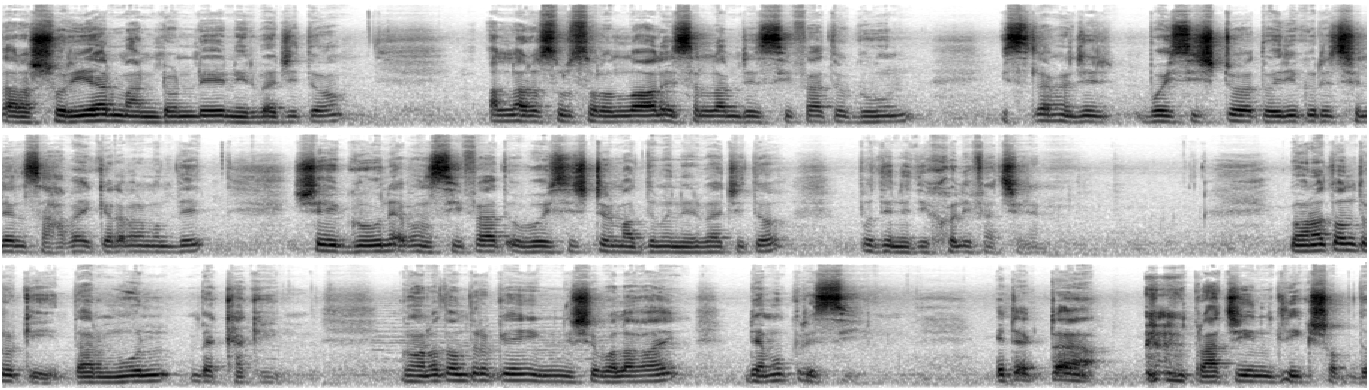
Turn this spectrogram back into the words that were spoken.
তারা শরিয়ার মানদণ্ডে নির্বাচিত। আল্লাহ রসুল সাল্লাহ আলাইসাল্লাম যে সিফাত গুণ, ইসলামের যে বৈশিষ্ট্য তৈরি করেছিলেন সাহাবাই কেরামের মধ্যে সেই গুণ এবং সিফাত ও বৈশিষ্ট্যের মাধ্যমে নির্বাচিত প্রতিনিধি খলিফা ছিলেন। গণতন্ত্র কি? তার মূল ব্যাখ্যা কী? গণতন্ত্রকে ইংলিশে বলা হয় ডেমোক্রেসি। এটা একটা প্রাচীন গ্রিক শব্দ।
